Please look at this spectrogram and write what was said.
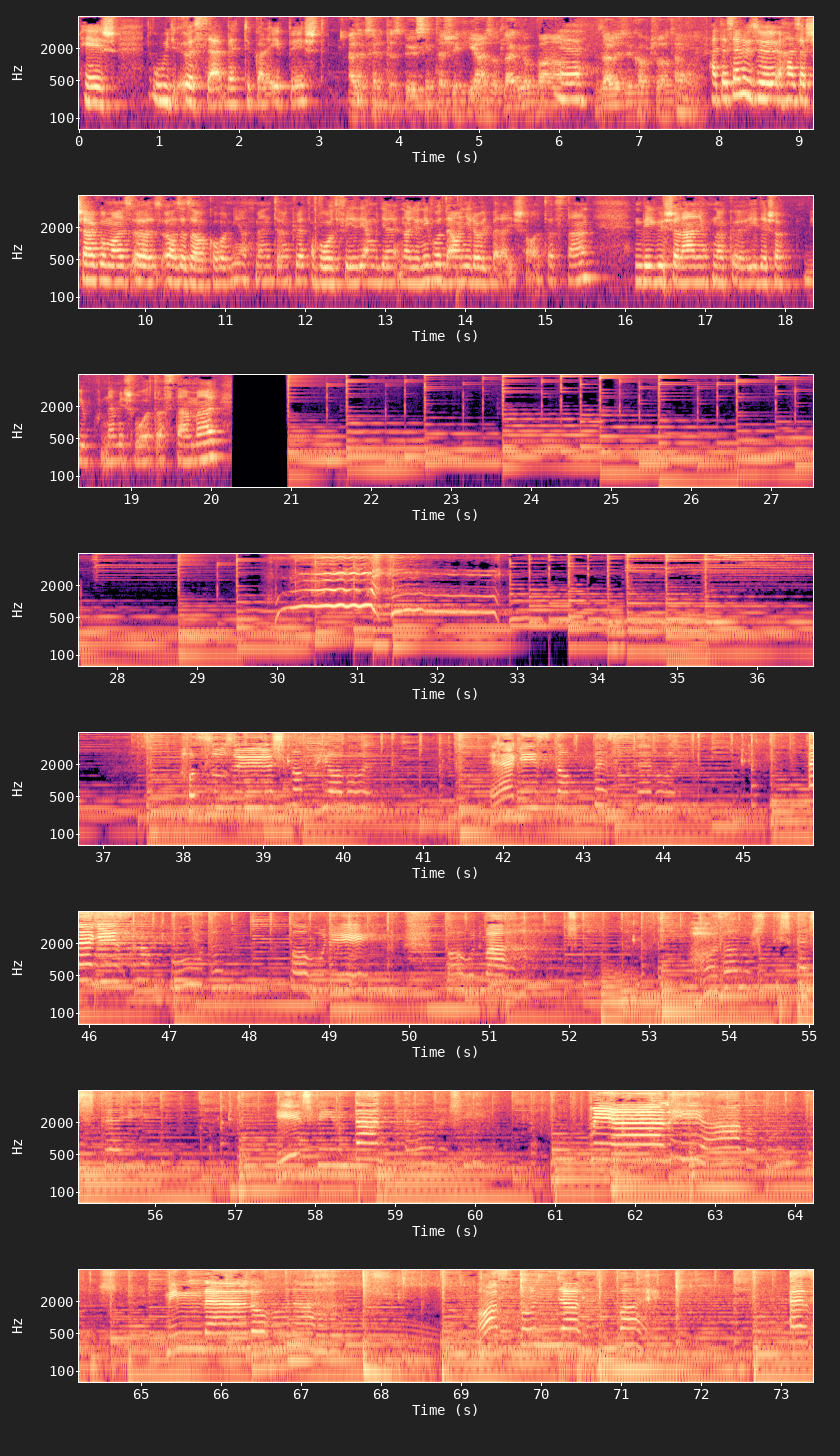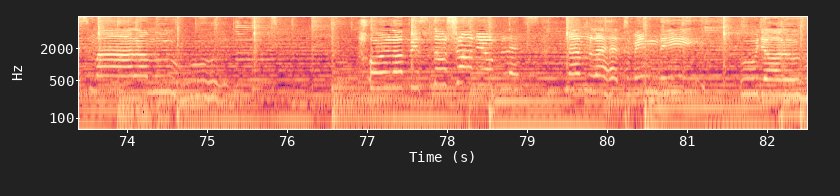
és úgy összevettük a lépést. Ezek szerint az őszinteség hiányzott legjobban az előző kapcsolatában? Hát az előző házasságom az az, az, az alkohol miatt ment tönkre. A volt férjem ugye nagyon ivott, de annyira, hogy bele is halt aztán. Végül is a lányoknak édesapjuk nem is volt aztán már. Mindig ugyanúgy,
